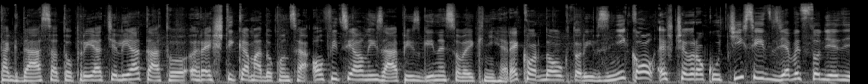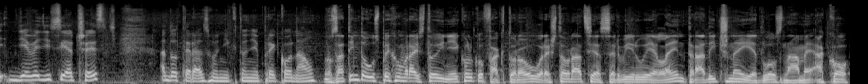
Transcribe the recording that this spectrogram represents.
tak dá sa to priatelia. Táto reštika má dokonca oficiálny zápis Guinnessovej knihe rekordov, ktorý vznikol ešte v roku 1990 96 a doteraz ho nikto neprekonal. No za týmto úspechom vraj stojí niekoľko faktorov. Reštaurácia servíruje len tradičné jedlo známe ako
